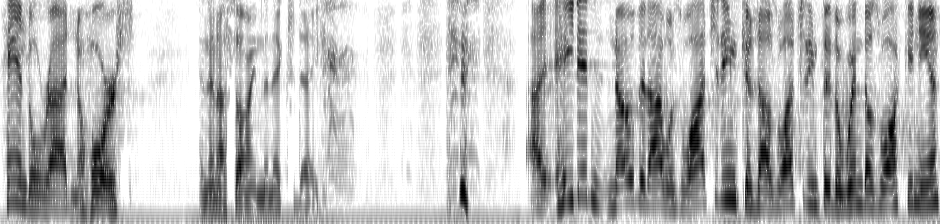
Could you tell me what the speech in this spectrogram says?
handle riding a horse. And then I saw him the next day. I, he didn't know that I was watching him because I was watching him through the windows walking in,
